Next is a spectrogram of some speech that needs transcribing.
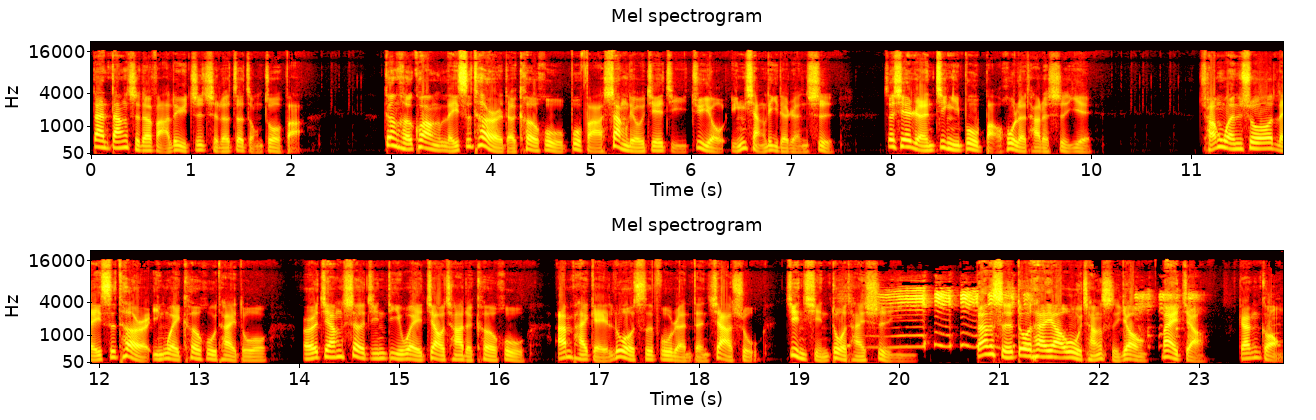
但当时的法律支持了这种做法。更何况雷斯特尔的客户不乏上流阶级、具有影响力的人士，这些人进一步保护了他的事业。传闻说，雷斯特尔因为客户太多，而将社经地位较差的客户安排给洛斯夫人等下属进行堕胎事宜。当时堕胎药物常使用麦角、干汞、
